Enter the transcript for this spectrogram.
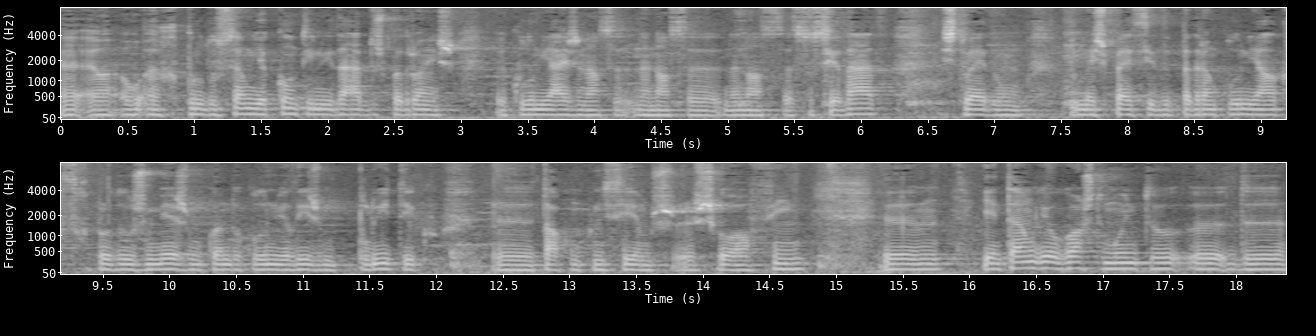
a, a, a reprodução e a continuidade dos padrões eh, coloniais na nossa, na nossa, na nossa sociedade, isto é, de, um, de uma espécie de padrão colonial que se reproduz mesmo quando o colonialismo político, eh, tal como conhecíamos, chegou ao fim. E então eu gosto muito de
